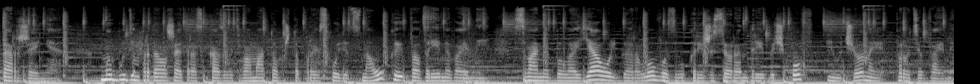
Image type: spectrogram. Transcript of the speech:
«Вторжение». Мы будем продолжать рассказывать вам о том, что происходит с наукой во время войны. С вами была я, Ольга Орлова, звукорежиссер Андрей Бычков и ученые против войны.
